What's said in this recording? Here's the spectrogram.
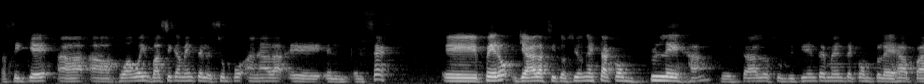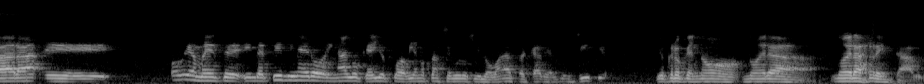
Así que a, a Huawei básicamente le supo a nada eh, el, el CES. Eh, pero ya la situación está compleja, está lo suficientemente compleja para, eh, obviamente, invertir dinero en algo que ellos todavía no están seguros si lo van a sacar de algún sitio. Yo creo que no, no, era, no era rentable.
